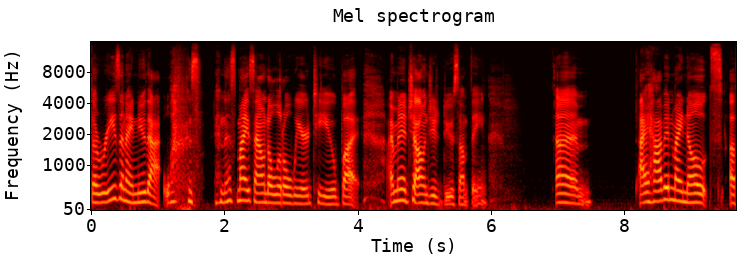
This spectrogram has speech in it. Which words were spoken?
the reason I knew that was, and this might sound a little weird to you, but I'm going to challenge you to do something. Um, I have in my notes a,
